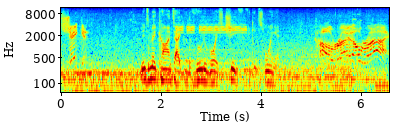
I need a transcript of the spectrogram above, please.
What's shaking? Need to make contact with the Voodoo Boys chief if he can swing it. All right, all right.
